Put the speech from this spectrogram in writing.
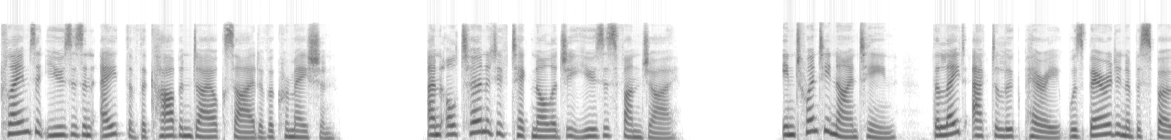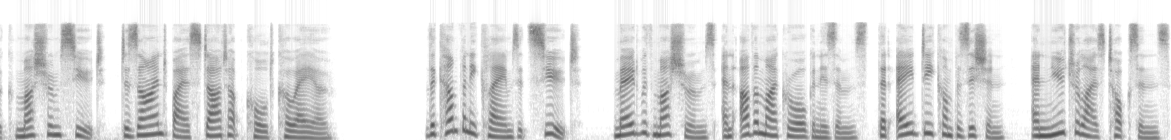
claims it uses an eighth of the carbon dioxide of a cremation. An alternative technology uses fungi. In 2019, the late actor Luke Perry was buried in a bespoke mushroom suit designed by a startup called Coeio. The company claims its suit, made with mushrooms and other microorganisms that aid decomposition, and neutralize toxins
